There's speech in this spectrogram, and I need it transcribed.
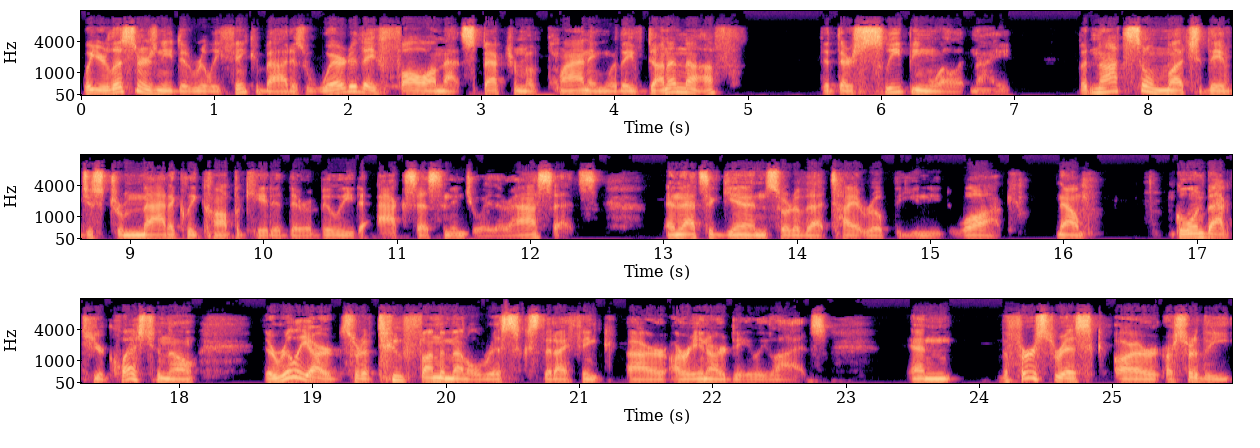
What your listeners need to really think about is where do they fall on that spectrum of planning where they've done enough that they're sleeping well at night, but not so much they've just dramatically complicated their ability to access and enjoy their assets. And that's again sort of that tightrope that you need to walk. Now, going back to your question though, there really are sort of two fundamental risks that I think are, are in our daily lives. And the first risk are, are sort of the,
